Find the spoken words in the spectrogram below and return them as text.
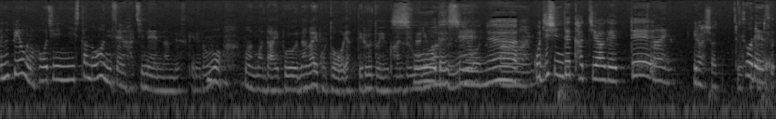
NPO の法人にしたのは2008年なんですけれども、うん、まあ、まあだいぶ長いことをやってるという感じになりますね。ですよね、はい、ご自身で立ち上げてい。らっしゃってそうで。す、うん、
